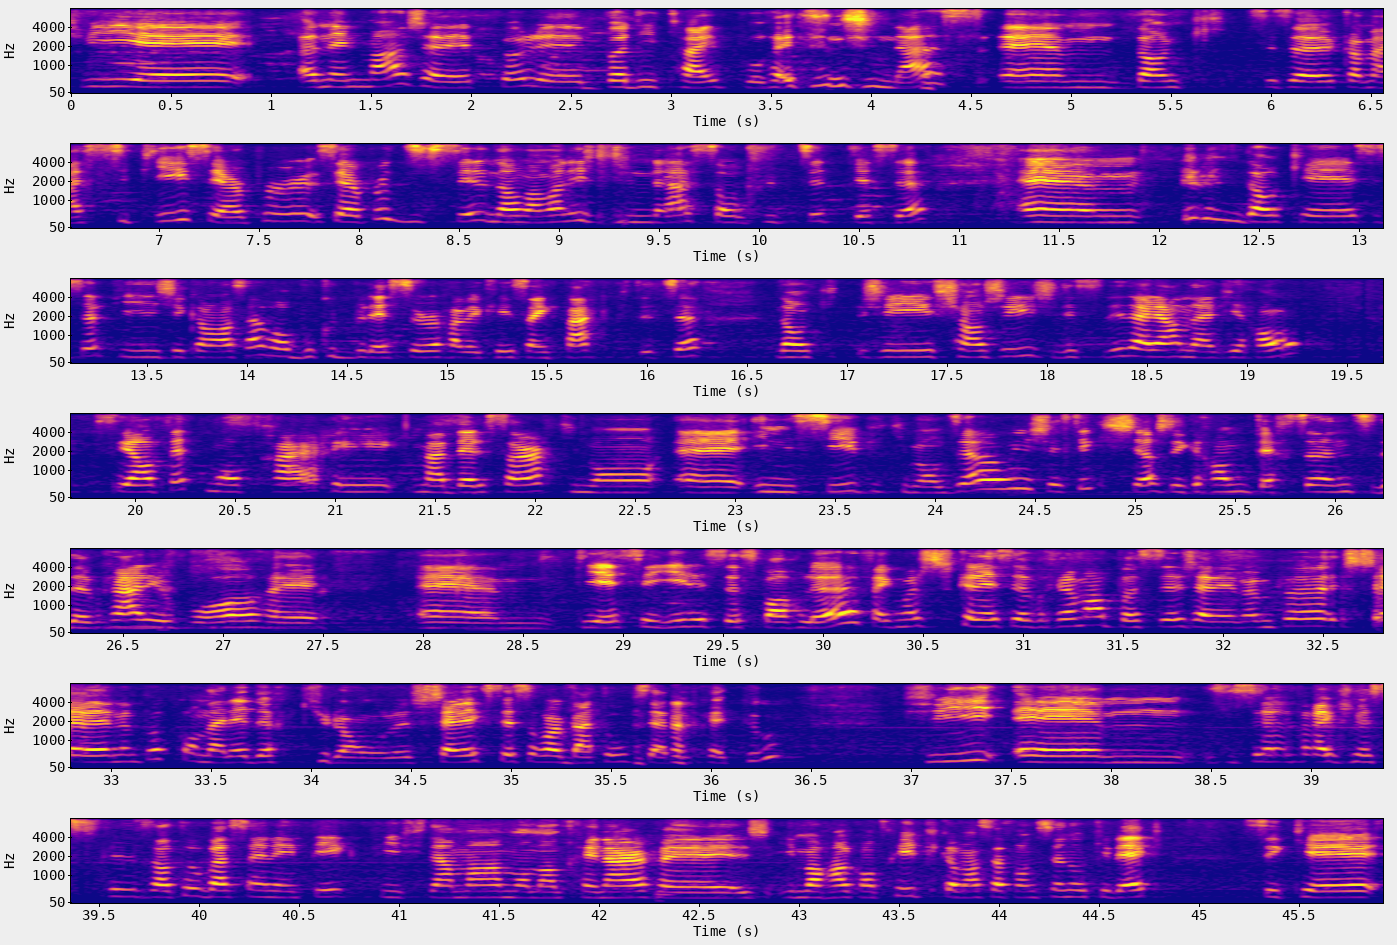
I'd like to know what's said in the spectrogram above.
Puis, euh, honnêtement, j'avais pas le body type pour être une gymnaste. Euh, donc, c'est comme à six pieds, c'est un peu, un peu difficile. Normalement, les gymnastes sont plus petites que ça. donc, c'est ça. Puis, j'ai commencé à avoir beaucoup de blessures avec les impacts et tout ça. Donc, j'ai changé, j'ai décidé d'aller en aviron c'est en fait mon frère et ma belle-sœur qui m'ont euh, initié puis qui m'ont dit Ah oui, je sais qu'ils cherchent des grandes personnes, tu devrais aller voir euh, euh, puis essayer ce sport-là. Fait que moi, je connaissais vraiment pas ça. J'avais même pas, je savais même pas qu'on allait de reculons. Je savais que c'était sur un bateau, puis c'est à peu près tout. Puis, c'est ça, que je me suis présentée au bassin olympique, puis finalement, mon entraîneur, il m'a rencontré, puis comment ça fonctionne au Québec, c'est que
